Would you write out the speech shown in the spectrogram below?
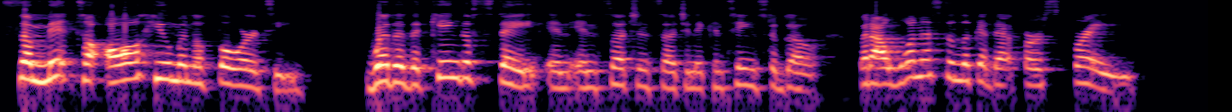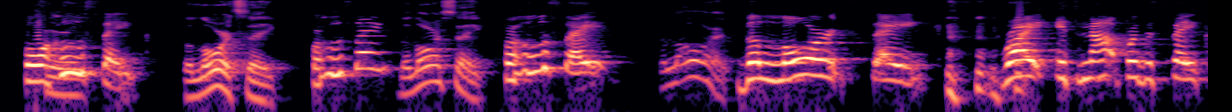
submit to all human authority, whether the king of state and, and such and such, and it continues to go. But I want us to look at that first phrase. For For- whose sake? The Lord's sake. For whose sake? The Lord's sake. For whose sake? The Lord. the Lord's sake, right? It's not for the sake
